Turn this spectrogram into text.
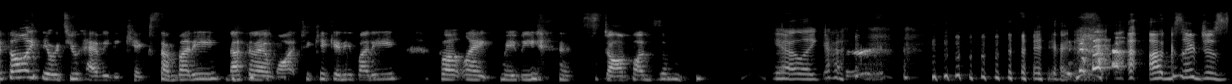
It felt like they were too heavy to kick somebody. Not that I want to kick anybody, but like maybe stomp on some. Yeah, like Uggs are just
